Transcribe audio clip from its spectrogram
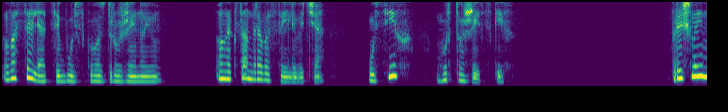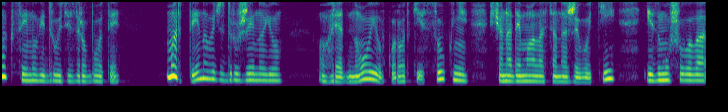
Василя Цибульського з дружиною. Олександра Васильовича, усіх гуртожицьких. Прийшли й Максимові друзі з роботи, Мартинович з дружиною, огрядною в короткій сукні, що надималася на животі і змушувала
